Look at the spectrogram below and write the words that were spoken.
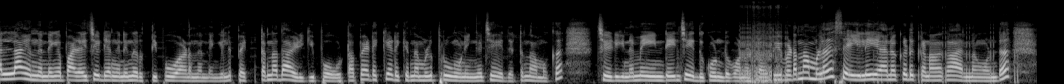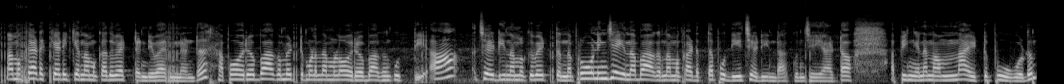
അല്ല എന്നുണ്ടെങ്കിൽ പഴയ ചെടി അങ്ങനെ നിർത്തി പോവുകയാണെന്നുണ്ടെങ്കിൽ പെട്ടെന്ന് അത് അഴുകി പോകും കേട്ടോ അപ്പോൾ ഇടയ്ക്കിടയ്ക്ക് നമ്മൾ പ്രൂണിങ് ചെയ്തിട്ട് നമുക്ക് ചെടീനെ മെയിന്റെയിൻ ചെയ്ത് കൊണ്ടുപോകണം കേട്ടോ. അപ്പോൾ ഇവിടെ നമ്മൾ സെയിൽ ചെയ്യാനൊക്കെ എടുക്കണ കാരണം കൊണ്ട് നമുക്ക് ഇടയ്ക്കിടയ്ക്ക് നമുക്കത് വെട്ടേണ്ടി വരുന്നുണ്ട്. അപ്പോൾ ഓരോ ഭാഗം വെട്ടുമ്പോൾ നമ്മൾ ഓരോ ഭാഗം കുത്തി ആ ചെടി നമുക്ക് വെട്ടുന്ന പ്രൂണിങ് ചെയ്യുന്ന ഭാഗം നമുക്ക് അടുത്ത പുതിയ ചെടി ഉണ്ടാക്കും ചെയ്യാം കേട്ടോ. അപ്പോൾ ഇങ്ങനെ നന്നായിട്ട് പൂവിടും.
